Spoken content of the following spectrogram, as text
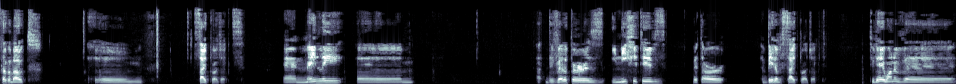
talk about um, side projects and mainly um, uh, developers initiatives that are a bit of a side project. Today, one of uh,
